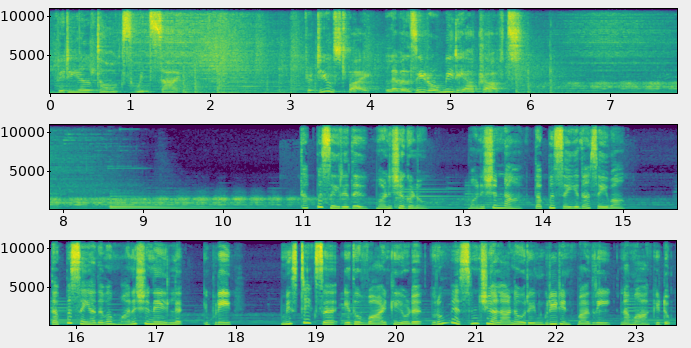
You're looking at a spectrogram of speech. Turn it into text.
Video Talks with Sai. Produced by Level Zero Media Crafts. தப்பு செய்யறது மனுஷகுணம் மனுஷன்னா தப்பு செய்ய தான் செய்வான். தப்பு செய்யாதவன் மனுஷனே இல்லை. இப்படி மிஸ்டேக்ஸை ஏதோ வாழ்க்கையோட ரொம்ப எசென்ஷியலான ஒரு இன்க்ரீடியன்ட் மாதிரி நம்ம ஆக்கிட்டோம்.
